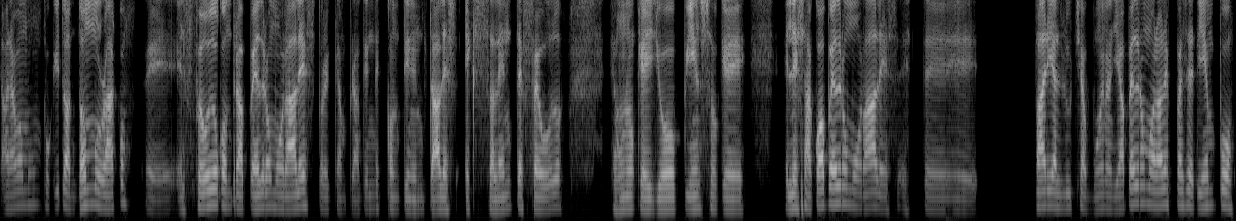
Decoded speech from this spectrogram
ahora vamos un poquito a Don Muraco, eh, el feudo contra Pedro Morales por el campeonato intercontinental es excelente feudo, es uno que yo pienso que le sacó a Pedro Morales este, varias luchas buenas. Ya Pedro Morales para ese tiempo,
